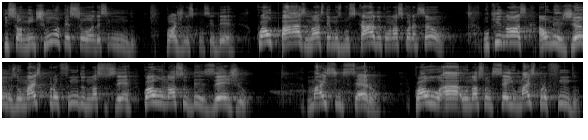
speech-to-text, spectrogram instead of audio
que somente uma pessoa desse mundo pode nos conceder? Qual paz nós temos buscado com o nosso coração? O que nós almejamos no mais profundo do nosso ser? Qual o nosso desejo mais sincero? Qual a, o nosso anseio mais profundo?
